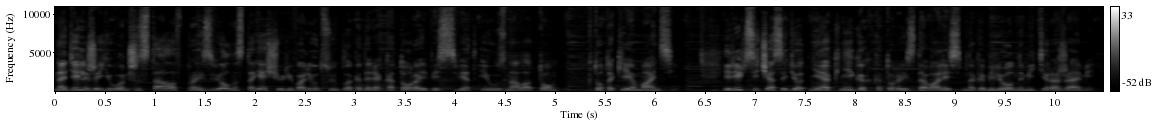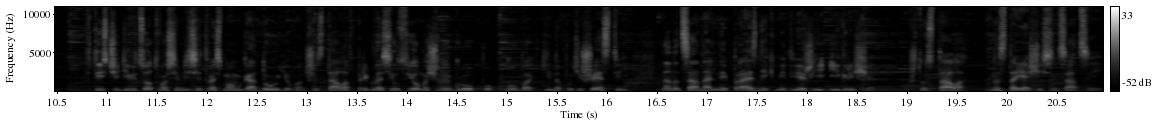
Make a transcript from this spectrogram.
На деле же Юван Шисталов произвел настоящую революцию, благодаря которой весь свет и узнал о том, кто такие манси. И речь сейчас идет не о книгах, которые издавались многомиллионными тиражами. В 1988 году Юван Шисталов пригласил съемочную группу клуба кинопутешествий на национальный праздник «Медвежье игрище», что стало настоящей сенсацией.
